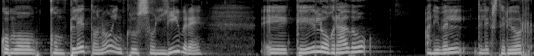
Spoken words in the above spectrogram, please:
como completo, ¿no? Incluso libre, eh, que he logrado a nivel del exterior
